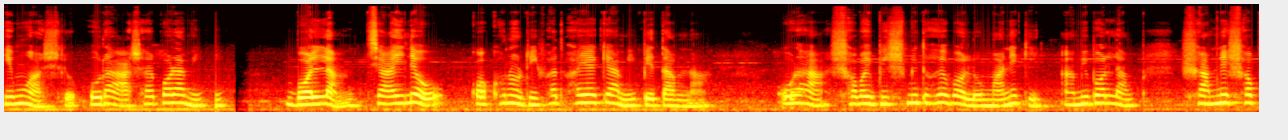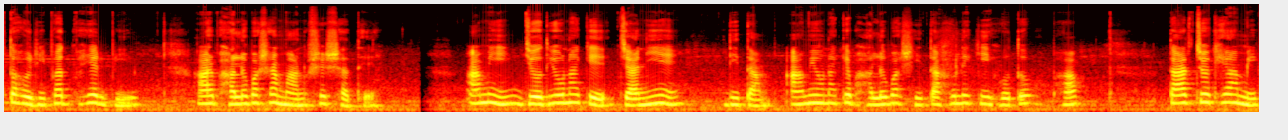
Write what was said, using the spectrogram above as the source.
হিমু আসলো। ওরা আসার পর আমি বললাম, চাইলেও কখনো রিফাত ভাইয়াকে আমি পেতাম না। ওরা সবাই বিস্মিত হয়ে বলল মানে কি? আমি বললাম, সামনের সপ্তাহ রিফাত ভাইয়ের বিয়ে আর ভালোবাসার মানুষের সাথে। আমি যদি ওনাকে জানিয়ে দিতাম। আমি ওনাকে ভালোবাসি, তাহলে কি হতো, ভাব? তার চোখে আমি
